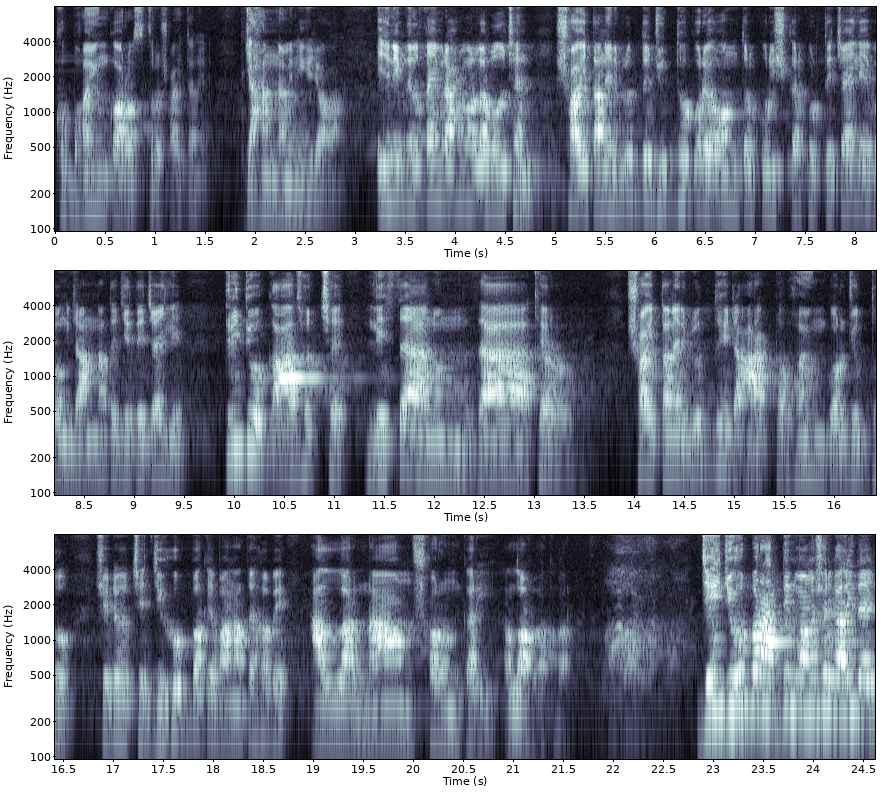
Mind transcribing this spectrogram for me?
খুব ভয়ঙ্কর অস্ত্র শয়তানের জাহান নামে নিয়ে যাওয়া। এই জন্য ইবনুল কাইম রাহমাল্লাহ বলছেন, শয়তানের বিরুদ্ধে যুদ্ধ করে অন্তর পরিষ্কার করতে চাইলে এবং জান্নাতে যেতে চাইলে তৃতীয় কাজ হচ্ছে শয়তানের বিরুদ্ধে এটা আরেকটা ভয়ঙ্কর যুদ্ধ। সেটা হচ্ছে জিহুব্বাকে বানাতে হবে আল্লাহর নাম স্মরণকারী। আল্লাহ আকবর। যেই জিহুব্বা রাত দিন মানুষের গালি দেয়,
